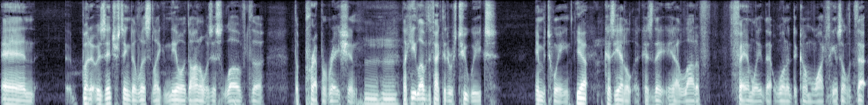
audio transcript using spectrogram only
and but it was interesting to listen. Like Neil O'Donnell was just loved the the preparation. Mm-hmm. Like he loved the fact that there was two weeks in between. Yeah, because he had because they he had a lot of family that wanted to come watch the game. So like that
